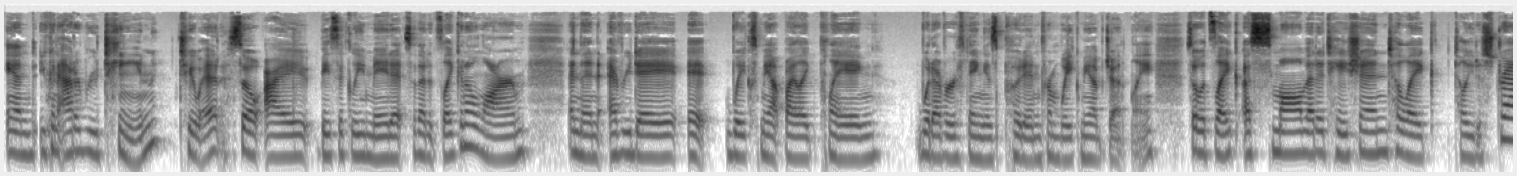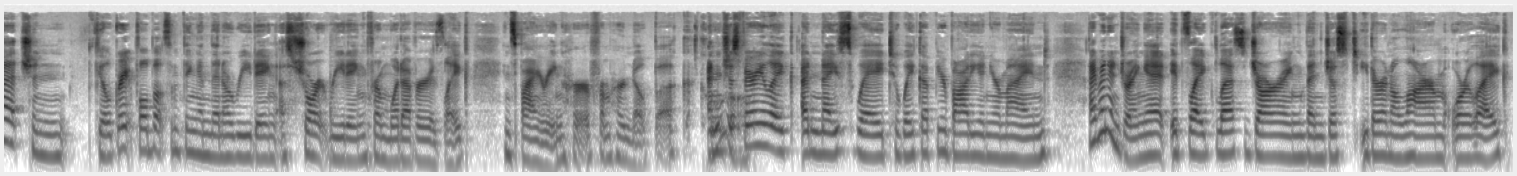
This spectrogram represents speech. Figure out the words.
And you can add a routine to it. So I basically made it so that it's like an alarm. And then every day it wakes me up by like playing whatever thing is put in from Wake Me Up Gently. So it's like a small meditation to like tell you to stretch and feel grateful about something and then a reading a short reading from whatever is like inspiring her from her notebook. And it's just very like a nice way to wake up your body and your mind. I've been enjoying it. It's like less jarring than just either an alarm or like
